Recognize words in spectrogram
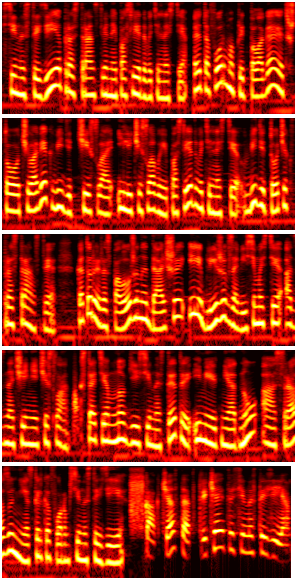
Синестезия пространственной последовательности. Эта форма предполагает, что человек видит числа или числовые последовательности в виде точек в пространстве, которые расположены дальше или ближе в зависимости от значения числа. Кстати, многие синестеты имеют не одну, а сразу несколько форм синестезии. Как часто встречается синестезия?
